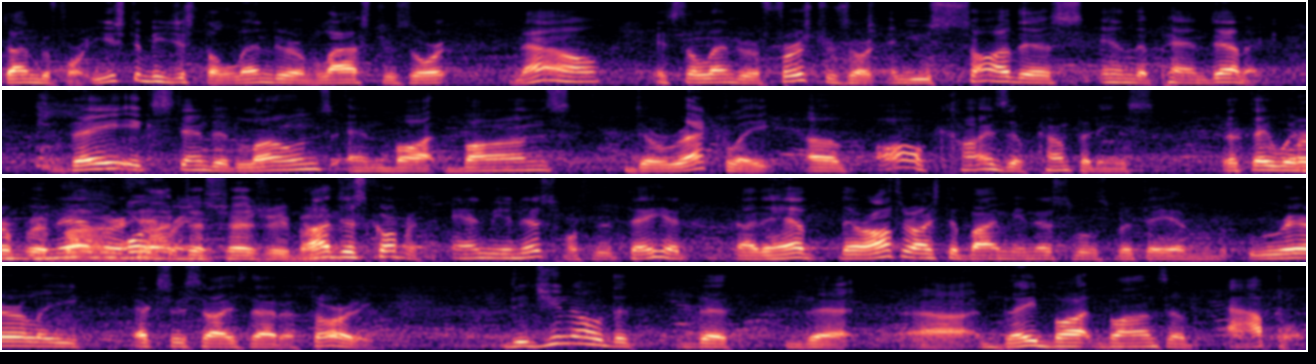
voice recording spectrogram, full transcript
done before. It used to be just the lender of last resort. Now it's the lender of first resort, and you saw this in the pandemic. They extended loans and bought bonds directly of all kinds of companies that they would Corporate never bonds, not just treasury bonds. Not just corporates and municipals. That they had, uh, they have, they're authorized to buy municipals, but they have rarely exercised that authority. Did you know that that that uh, they bought bonds of Apple?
